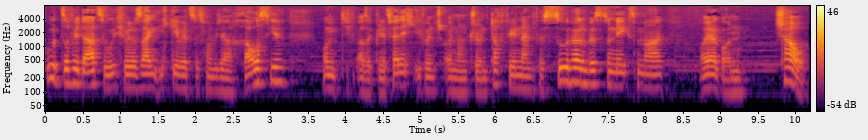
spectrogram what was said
Gut, so viel dazu. Ich würde sagen, ich gebe jetzt erstmal wieder raus hier. Und ich, also ich bin jetzt fertig. Ich wünsche euch noch einen schönen Tag. Vielen Dank fürs Zuhören bis zum nächsten Mal. Euer Gon. Ciao.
